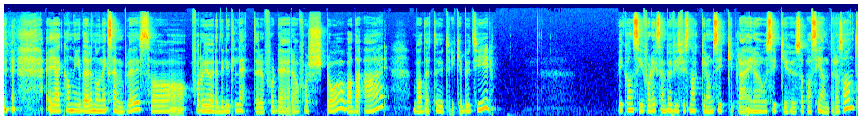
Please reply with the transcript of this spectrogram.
jeg kan gi dere noen eksempler for å gjøre det litt lettere for dere å forstå hva det er, hva dette uttrykket betyr. Vi kan si f.eks. hvis vi snakker om sykepleiere og sykehus og pasienter og sånt.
